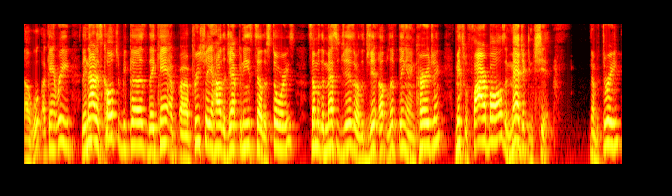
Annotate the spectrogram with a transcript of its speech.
uh, whoop, I can't read. They're not as cultured because they can't uh, appreciate how the Japanese tell the stories. Some of the messages are legit uplifting and encouraging, mixed with fireballs and magic and shit. Number three,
